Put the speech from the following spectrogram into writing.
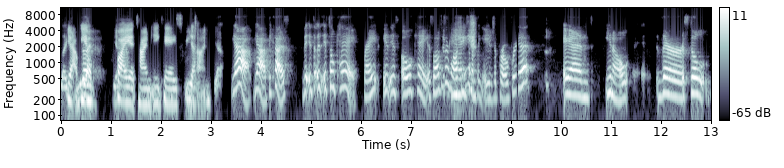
Like, Yeah, we Good. have Yeah. quiet time, aka screen Yeah. time. Yeah, yeah, yeah. because it's it's okay, right? It is okay as long as they're watching something age appropriate, and you know they're still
